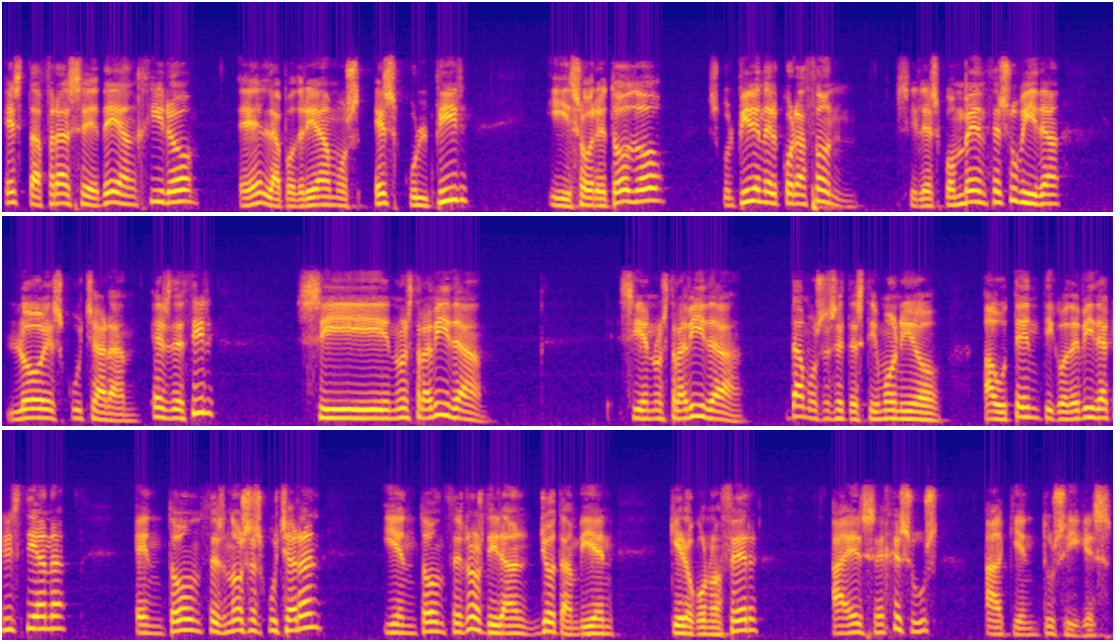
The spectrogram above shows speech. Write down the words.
Esta frase de Angiro eh, la podríamos esculpir y sobre todo esculpir en el corazón. Si les convence su vida, lo escucharán. Es decir, si en nuestra vida damos ese testimonio auténtico de vida cristiana, entonces nos escucharán y entonces nos dirán, yo también quiero conocer a ese Jesús a quien tú sigues.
